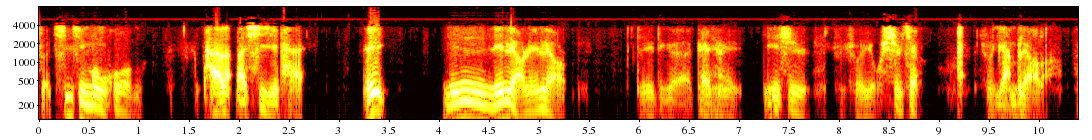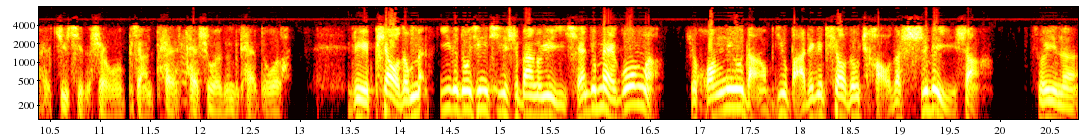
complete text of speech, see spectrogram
色，七七孟获嘛。排了，把戏一排，哎，临临了临了，这这个盖先生临时说有事情，说演不了了。哎，具体的事我不想太太说那么太多了。这个票都卖一个多星期，是半个月以前就卖光了。这黄牛党就把这个票都炒到十倍以上。所以呢，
